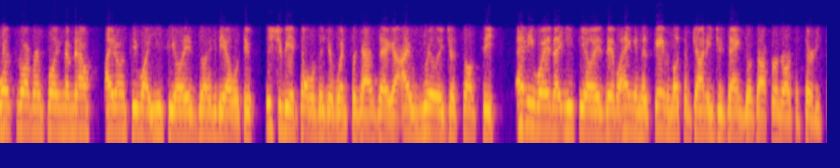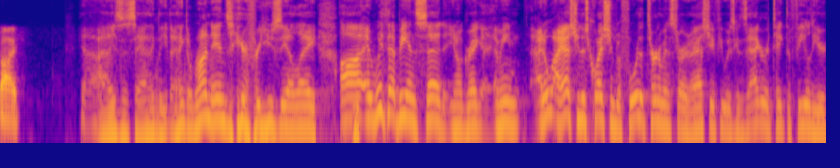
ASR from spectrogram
whatsoever in slowing them down. I don't see why UCLA is going to be able to. This should be a double digit win for Gonzaga. I really just don't see any way that UCLA is able to hang in this game unless if Johnny Juzang goes off for north of 35. Yeah, I was to say, I think the I think the run ends here for UCLA. Uh, and with that being said, you know, Greg, I mean, I know I asked you this question before the tournament started. I asked you if you was Gonzaga or take the field here,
